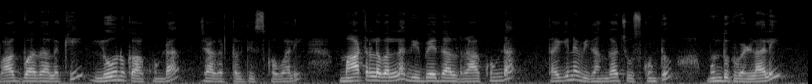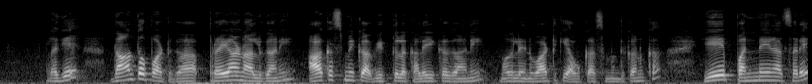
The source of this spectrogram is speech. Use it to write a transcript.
వాగ్వాదాలకి లోను కాకుండా జాగ్రత్తలు తీసుకోవాలి. మాటల వల్ల విభేదాలు రాకుండా తగిన విధంగా చూసుకుంటూ ముందుకు వెళ్ళాలి. అలాగే దాంతోపాటుగా ప్రయాణాలు కానీ ఆకస్మిక వ్యక్తుల కలయిక కానీ మొదలైన వాటికి అవకాశం ఉంది కనుక ఏ పన్నైనా సరే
